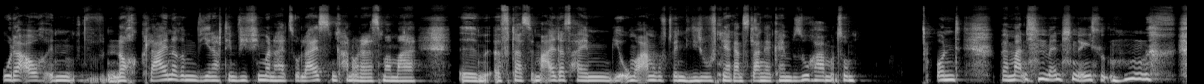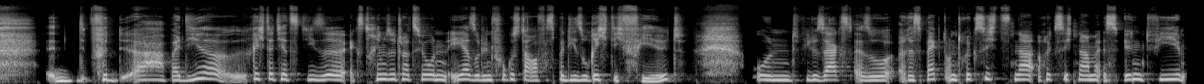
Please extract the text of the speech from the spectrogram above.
Oder auch in noch kleinerem, je nachdem, wie viel man halt so leisten kann, oder dass man mal äh, öfters im Altersheim die Oma anruft, wenn die, die durften ja ganz lange keinen Besuch haben und so. Und bei manchen Menschen denke ich so, hm, für, ah, bei dir richtet jetzt diese Extremsituation eher so den Fokus darauf, was bei dir so richtig fehlt. Und wie du sagst, also Respekt und Rücksichtnahme ist irgendwie,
